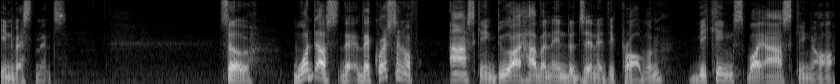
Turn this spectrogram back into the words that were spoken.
investments. So what does the, the question of asking, do I have an endogeneity problem, begins by asking, uh,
